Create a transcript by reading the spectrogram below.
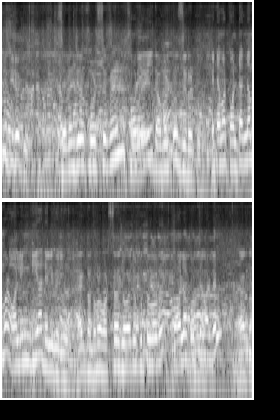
two zero two seven zero four seven four eight double two zero two এটা আমার contact number all India delivery হবে। একদম তোমরা হোয়াটসঅ্যাপে যোগাযোগ করতে পারো কলও করতে পারবেন। একদম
